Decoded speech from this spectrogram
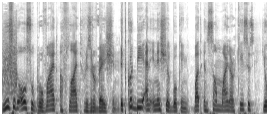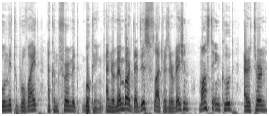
You should also provide a flight reservation. It could be an initial booking, but in some minor cases, you will need to provide a confirmed booking. And remember that this flight reservation must include a return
